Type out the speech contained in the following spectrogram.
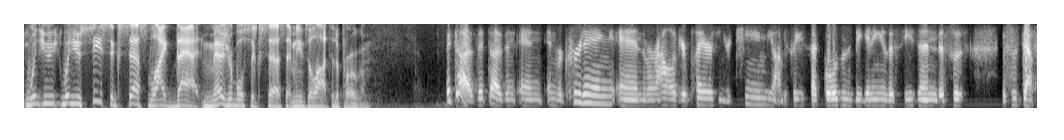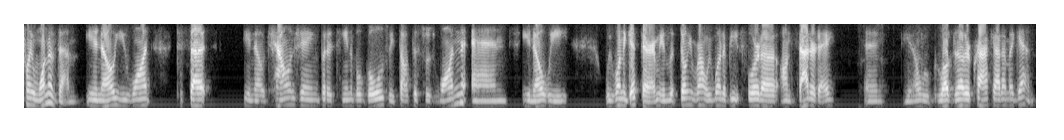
when you when you see success like that, measurable success, that means a lot to the program. It does. It does. In, in in recruiting and the morale of your players and your team. You obviously set goals in the beginning of the season. This was this was definitely one of them. You know, you want to set you know challenging but attainable goals. We thought this was one, and you know we we want to get there. I mean, don't get me wrong. We want to beat Florida on Saturday, and you know we'd love another crack at them again.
